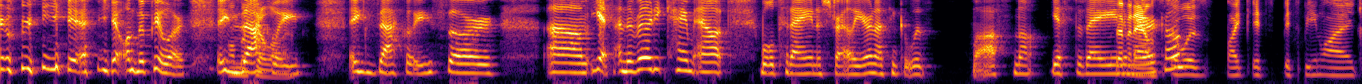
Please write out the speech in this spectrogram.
entire yeah, yeah, on the pillow. Exactly. Exactly. So um yes, and the verdict came out well today in Australia and I think it was last not yesterday Seven in hours. America. It was like it's it's been like.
